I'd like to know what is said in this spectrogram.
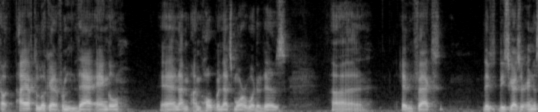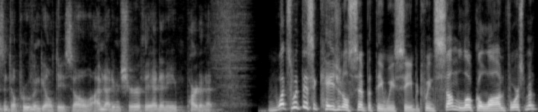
uh, I have to look at it from that angle, and I'm, I'm hoping that's more what it is. Uh, in fact, these, these guys are innocent until proven guilty, so I'm not even sure if they had any part in it. What's with this occasional sympathy we see between some local law enforcement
